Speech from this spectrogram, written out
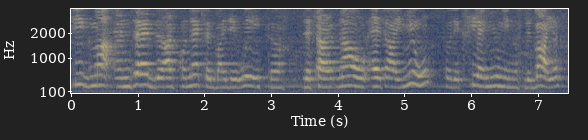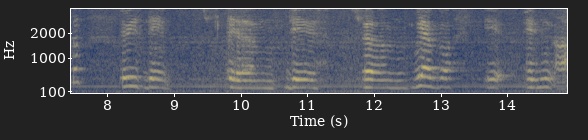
sigma and z are connected by the weight uh, that are now eta i mu, so the xi mu minus the bias. There is the, um, the um, we have uh, a, uh,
